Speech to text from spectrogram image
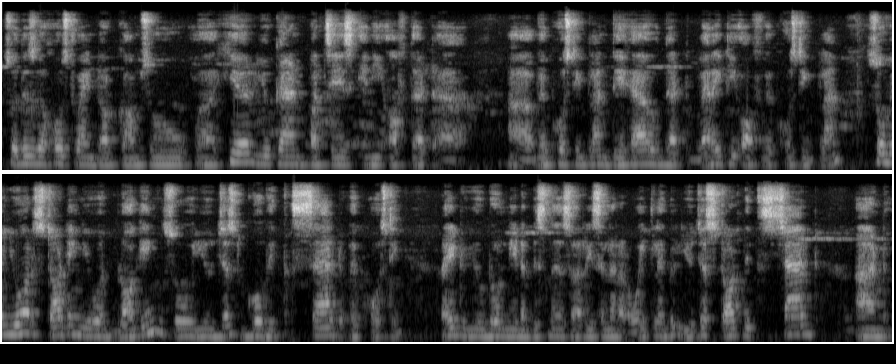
so this is the hostwinds.com so uh, here you can purchase any of that uh, uh, web hosting plan. They have that variety of web hosting plan. So when you are starting your blogging so you just go with shared web hosting right? You don't need a business or reseller or white label. You just start with shared and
